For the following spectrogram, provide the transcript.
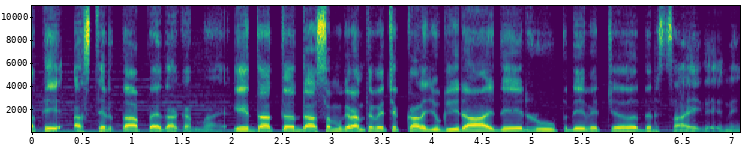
ਅਤੇ ਅਸਥਿਰਤਾ ਪੈਦਾ ਕਰਨਾ ਹੈ। ਇਹ ਤੱਤ ਦਸਮ ਗ੍ਰੰਥ ਵਿੱਚ ਕਲਯੁਗੀ ਰਾਜ ਦੇ ਰੂਪ ਦੇ ਵਿੱਚ ਦਰਸਾਏ ਗਏ ਨੇ।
